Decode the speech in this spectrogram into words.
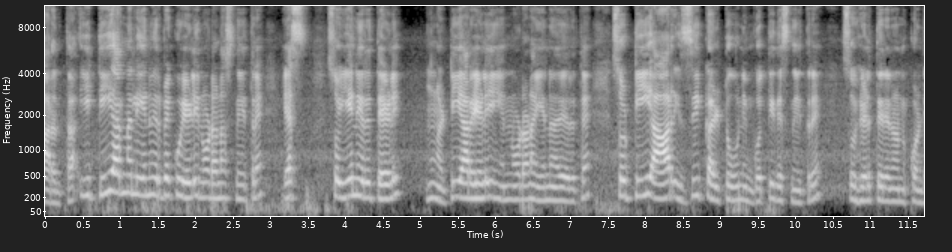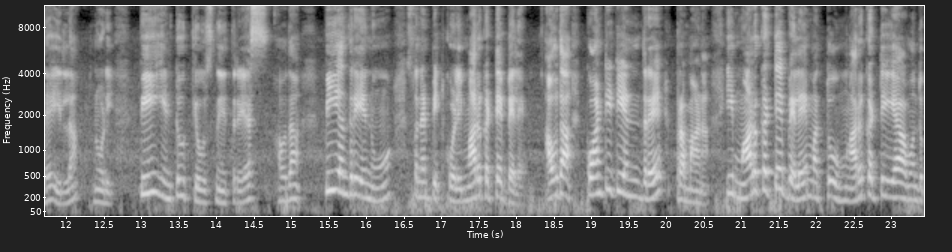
ಆರ್ ಅಂತ. ಈ ಟಿ ಆರ್ನಲ್ಲಿ ಏನು ಇರಬೇಕು ಹೇಳಿ ನೋಡೋಣ ಸ್ನೇಹಿತರೆ. ಎಸ್ ಸೊ ಏನಿರುತ್ತೆ ಹೇಳಿ? ಹ್ಞೂ ಟಿ ಆರ್ ಹೇಳಿ ಏನು ನೋಡೋಣ ಏನು ಇರುತ್ತೆ so T R is equal to ನಿಮ್ಗೆ ಗೊತ್ತಿದೆ ಸ್ನೇಹಿತರೆ. ಸೊ ಹೇಳ್ತೀರೇನೋ ಅಂದ್ಕೊಂಡೆ ಇಲ್ಲ. ನೋಡಿ ಪಿ ಇಂಟು ಕ್ಯೂ ಸ್ನೇಹಿತರೆ. ಎಸ್ ಹೌದಾ? ಪಿ ಅಂದರೆ ಏನು? ಸೊ ನೆನಪಿಟ್ಕೊಳ್ಳಿ, ಮಾರುಕಟ್ಟೆ ಬೆಲೆ. ಹೌದಾ? ಕ್ವಾಂಟಿಟಿ ಅಂದರೆ ಪ್ರಮಾಣ. ಈ ಮಾರುಕಟ್ಟೆ ಬೆಲೆ ಮತ್ತು ಮಾರುಕಟ್ಟೆಯ ಒಂದು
